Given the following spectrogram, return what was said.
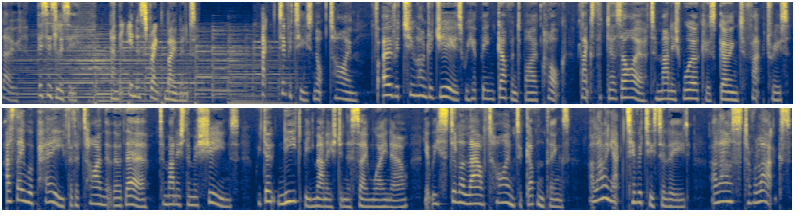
Hello, this is Lizzie and the Inner Strength Moment. Activities, not time. For over 200 years, we have been governed by a clock thanks to the desire to manage workers going to factories. As they were paid for the time that they were there to manage the machines, we don't need to be managed in the same way now, yet we still allow time to govern things. Allowing activities to lead allows us to relax,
